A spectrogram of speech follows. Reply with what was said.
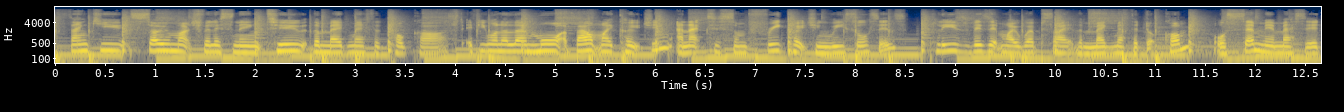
Thank you so much for listening to the Meg Method podcast. If you want to learn more about my coaching and access some free coaching resources, please visit my website, themegmethod.com, or send me a message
